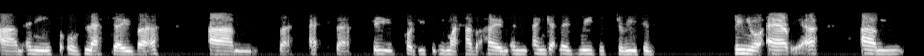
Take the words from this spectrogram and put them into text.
um, any sort of leftover excess food produce that you might have at home and, and get those redistributed in your area um,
